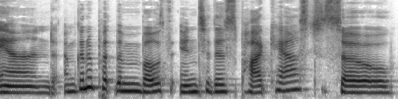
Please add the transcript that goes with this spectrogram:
And I'm going to put them both into this podcast. So,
